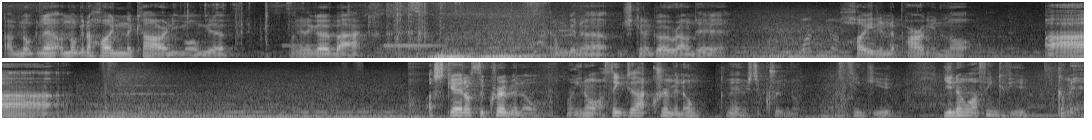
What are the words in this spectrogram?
I'm not gonna, I'm not gonna hide in the car anymore. I'm gonna, I'm gonna go back. And I'm gonna, I'm just gonna go around here. Hide in the parking lot. Ah. I scared off the criminal. Well, you know what I think to that criminal? Come here, Mr. Criminal. I think you. You know what I think of you? Come here.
